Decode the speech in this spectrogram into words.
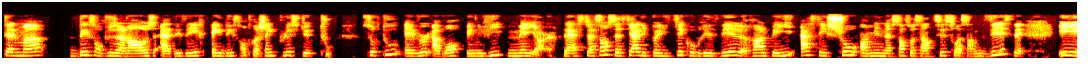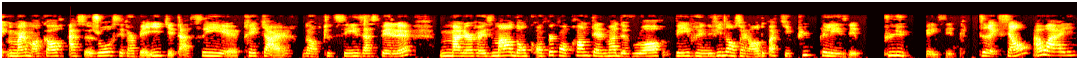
Thelma, dès son plus jeune âge, a désire aider son prochain plus que tout. Surtout, elle veut avoir une vie meilleure. La situation sociale et politique au Brésil rend le pays assez chaud en 1966-70 et même encore à ce jour, c'est un pays qui est assez euh, précaire dans tous ces aspects-là. Malheureusement, donc on peut comprendre tellement de vouloir vivre une vie dans un endroit qui est plus plaisible plus paisible. Direction Hawaï.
